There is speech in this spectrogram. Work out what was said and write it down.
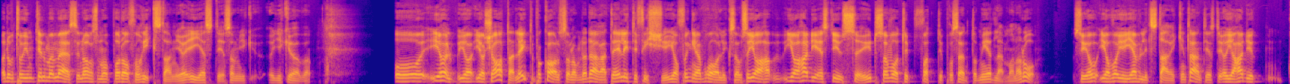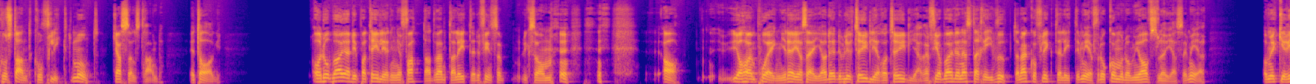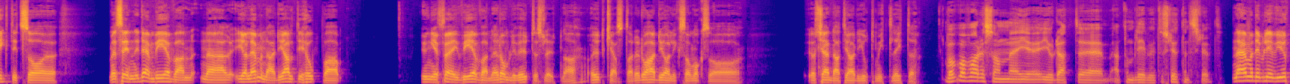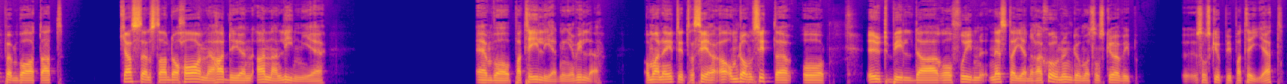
Och de tog ju till och med med sig några som hoppade av från riksdagen ju, i SD som gick, gick över. Och jag, jag, jag tjatade lite på Karlsson om det där att det är lite fishy, jag får inga bra liksom. Så jag, jag hade ju SDU Syd som var typ 40% av medlemmarna då. Så jag, jag var ju jävligt stark internt i SDU och jag hade ju konstant konflikt mot Kasselstrand ett tag. Och då började ju partiledningen fatta att vänta lite, det finns en liksom, ja, jag har en poäng i det jag säger. Det, det blev tydligare och tydligare, för jag började nästan riva upp den här konflikten lite mer, för då kommer de ju avslöja sig mer. Och mycket riktigt så, men sen i den vevan när jag lämnade ju alltihopa ungefär i vevan när de blev uteslutna och utkastade, då hade jag liksom också, jag kände att jag hade gjort mitt lite. Vad, vad var det som eh, gjorde att, eh, att de blev uteslutna till slut? Nej men det blev ju uppenbart att Kasselstrand och Hane hade ju en annan linje än vad partiledningen ville. Om man är inte intresserad, om de sitter och utbildar och får in nästa generation ungdomar som ska, i, som ska upp i partiet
